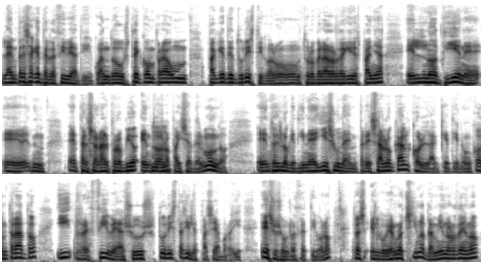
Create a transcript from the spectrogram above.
la empresa que te recibe a ti. Cuando usted compra un paquete turístico en un tour operador de aquí de España, él no tiene eh, mm, personal propio en todos los países del mundo. Entonces lo que tiene allí es una empresa local con la que tiene un contrato y recibe a sus turistas y les pasea por allí. Eso es un receptivo, ¿no? Entonces el gobierno chino también ordenó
